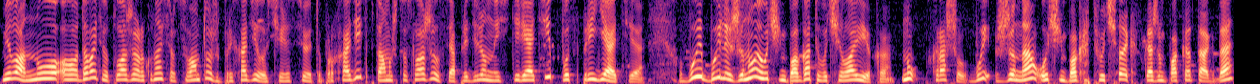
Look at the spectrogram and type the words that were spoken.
Милан, ну а, давайте вот положа руку на сердце, вам тоже приходилось через все это проходить, потому что сложился определенный стереотип восприятия. Вы были женой очень богатого человека. Ну, хорошо, вы жена очень богатого человека, скажем пока так, да?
